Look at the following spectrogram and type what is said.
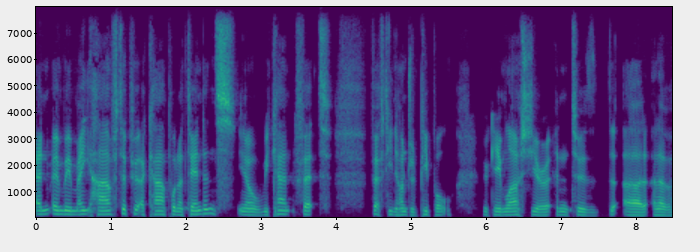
and and we might have to put a cap on attendance. You know we can't fit 1500 people who came last year into the uh, uh,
